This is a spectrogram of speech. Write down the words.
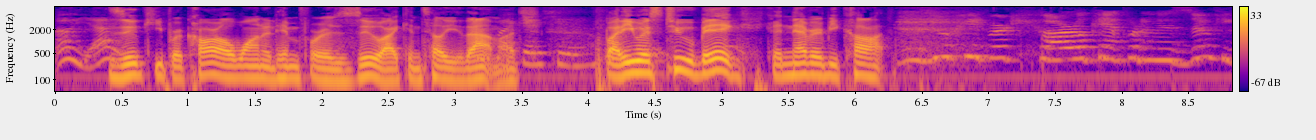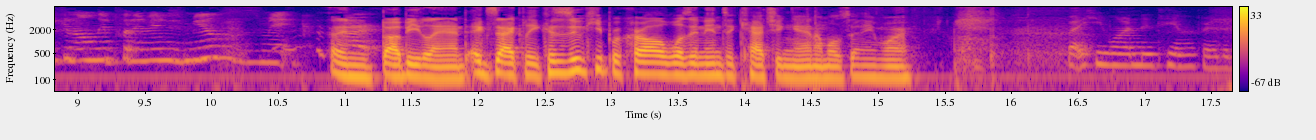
Oh, yeah. Zookeeper Carl wanted him for his zoo, I can tell you that much. But he was too big, he could never be caught. Zookeeper Carl can't put him in his zoo. He can only put him in his amusement. In. Bubby Land. Exactly, because Zookeeper Carl wasn't into catching animals anymore. He wanted him for the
